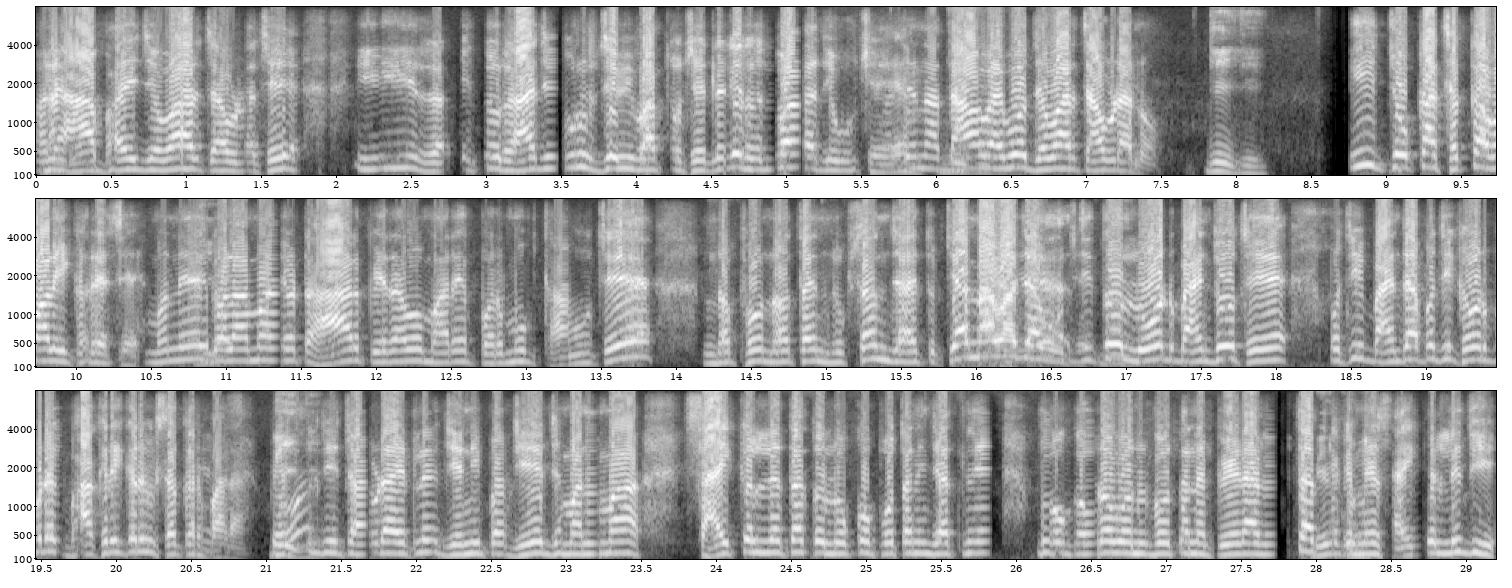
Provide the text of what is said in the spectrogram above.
અને આ ભાઈ જવાહર ચાવડા છે. એ ઈ તો રાજપુરુષ જેવી વાતો છે એટલે કે રજવાડા જેવું છે એના દાવ આવ્યો જવાહર ચાવડાનો. જી જી. ઈ ચોકા છક્કા વાળી કરે છે. મને ગળામાં હાર પહેરાવો મારે પ્રમુખ થવું છે. નફો ન થાય નુકસાન જાય તો ક્યાં નાવા જવું હજી તો લોટ બાંધ્યો છે પછી બાંધ્યા પછી ખબર પડે ભાખરી કરવી શકરપારા પેલજી ચાવડા એટલે જેની પર જે જમાનામાં સાયકલ લેતા તો લોકો પોતાની જાતને બહુ ગૌરવ અનુભવતા ને પેડા વેચતા કે મેં સાયકલ લીધી.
